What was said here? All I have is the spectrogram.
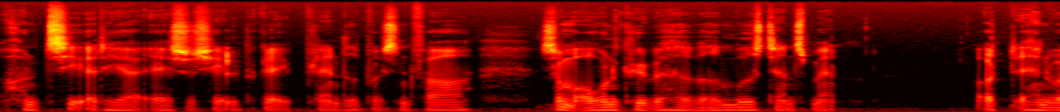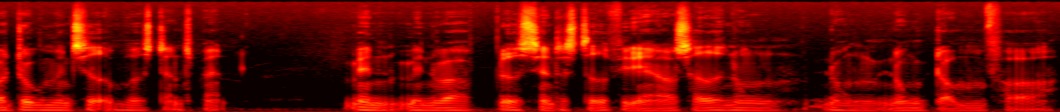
håndtere det her asociale begreb plantet på sin far, som ovenikøbet havde været modstandsmand. Og han var dokumenteret modstandsmand men, men var blevet sendt afsted, fordi han også havde nogle, nogle, nogle domme for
